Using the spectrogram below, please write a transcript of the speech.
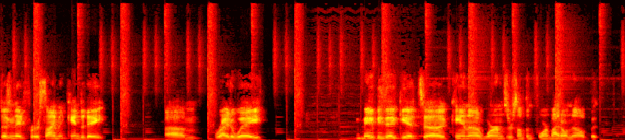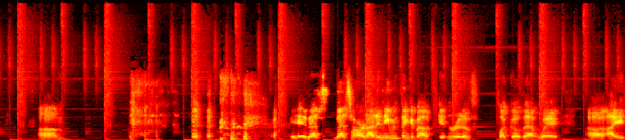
designated for assignment candidate um, right away. Maybe they get a can of worms or something for him. I don't know, but um, that's that's hard. I didn't even think about getting rid of Plutko that way. Uh, I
